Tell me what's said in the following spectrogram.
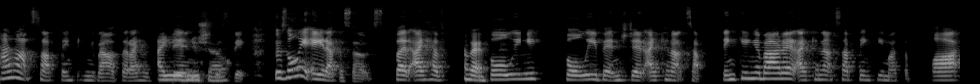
cannot stop thinking about that I have I need a new show. this week. There's only eight episodes, but I have okay fully, fully binged it. I cannot stop thinking about it. I cannot stop thinking about the plot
